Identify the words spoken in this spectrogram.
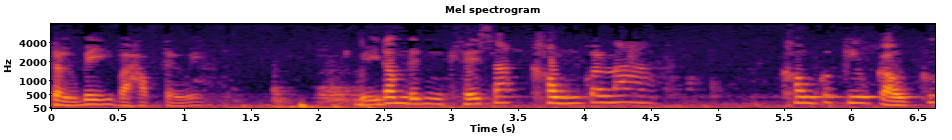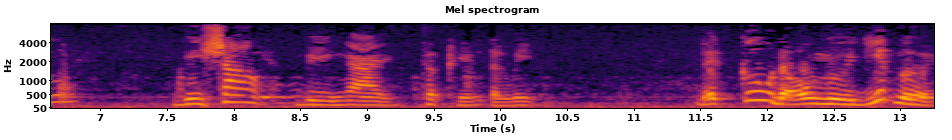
từ bi và học từ bi. Bị đóng đinh thể xác không có la, không có kêu cầu cứu. Vì sao? Vì Ngài thực hiện từ bi để cứu độ người giết người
